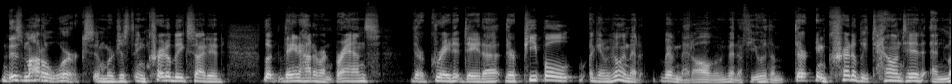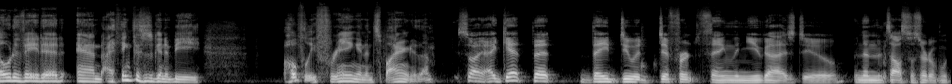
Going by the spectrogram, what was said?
this model works, and we're just incredibly excited. Look, they know how to run brands. They're great at data. They're people, again, we've only met, we haven't met all of them, we've met a few of them. They're incredibly talented and motivated. And I think this is going to be hopefully freeing and inspiring to them. So I, I get that they do a different thing than you guys do. And then it's also sort of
